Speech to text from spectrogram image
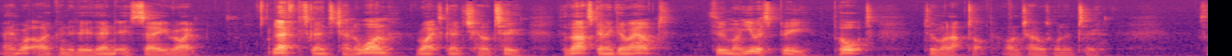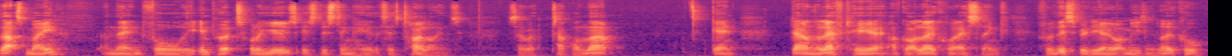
And what I'm going to do then is say, right, left is going to channel 1, right is going to channel 2. So that's going to go out through my USB port to my laptop on channels 1 and 2. So that's main, and then for the inputs, what I use is this thing here that says tie lines. So I tap on that. Again, down the left here, I've got local S-Link. For this video, I'm using local.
